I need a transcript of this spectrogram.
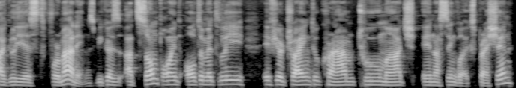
ugliest formattings. Because at some point, ultimately, if you're trying to cram too much in a single expression,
